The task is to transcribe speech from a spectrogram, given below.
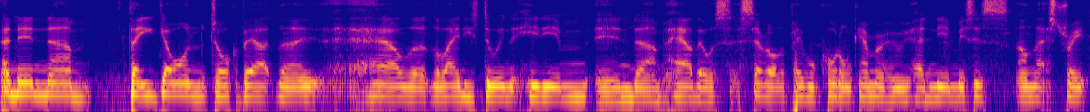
and then. Um, they go on to talk about the how the, the lady's doing that hit him and um, how there was several other people caught on camera who had near misses on that street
